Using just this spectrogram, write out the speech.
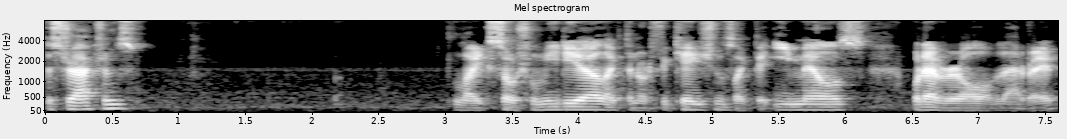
distractions, like social media, like the notifications, like the emails, whatever, all of that, right?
